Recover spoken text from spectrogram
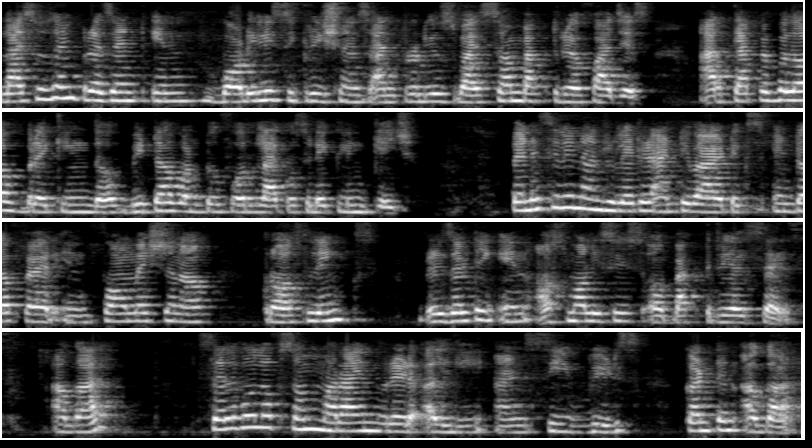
Lysozyme present in bodily secretions and produced by some bacteriophages are capable of breaking the beta-1,2,4 glycosidic linkage. Penicillin and related antibiotics interfere in formation of crosslinks resulting in osmolysis of bacterial cells. Agar Cell wall of some marine red algae and seaweeds contain agar,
